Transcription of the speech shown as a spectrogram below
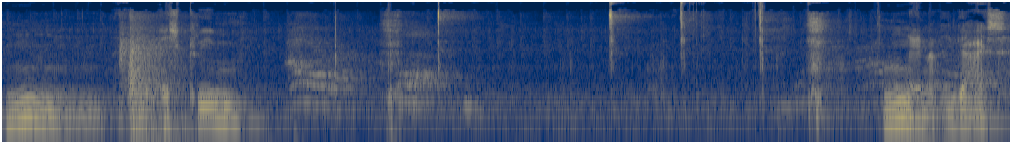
Hmm, es krim. Hmm, enaknya guys.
